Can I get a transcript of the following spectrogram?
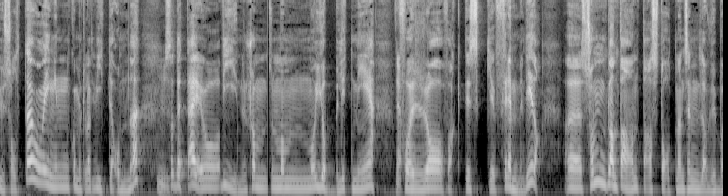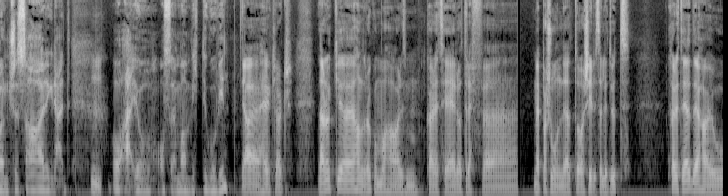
usolgte, og ingen kommer til å vite om det. Mm. Så dette er jo viner som, som, man må jobbe litt med ja. for å faktisk fremme de. da. Uh, som blant annet da Stoltman sin Love You Bunches har greid. Mm. Og er jo også en vanvittig god vin. Ja, helt klart. Det nok, eh, handler nok om å ha liksom, karakter og treffe med personlighet og skille seg litt ut. Karakter det har jo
